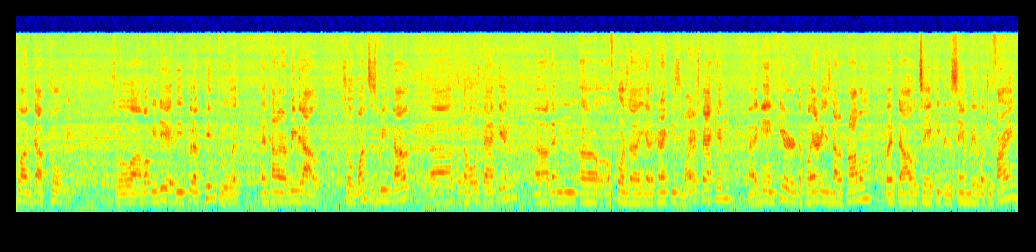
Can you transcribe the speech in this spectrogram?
plugged up totally. So uh, what we did, we put a pin through it, then kind of ream it out. So once it's reamed out, uh, put the hose back in. Uh, then, uh, of course, uh, you got to connect these wires back in. Uh, again, here the polarity is not a problem, but I would say keep it the same way what you find.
